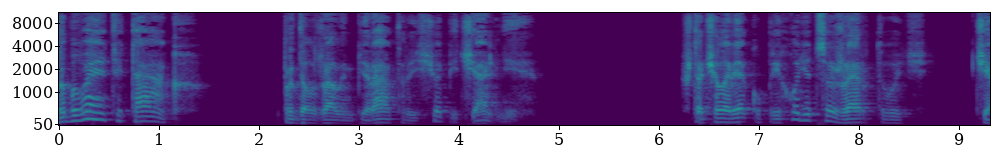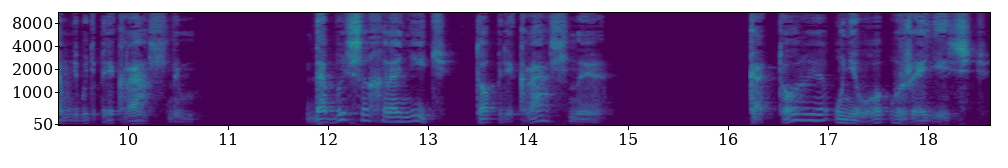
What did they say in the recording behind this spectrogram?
«Но бывает и так», — продолжал император еще печальнее, «что человеку приходится жертвовать чем-нибудь прекрасным, дабы сохранить то прекрасное, которое у него уже есть.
